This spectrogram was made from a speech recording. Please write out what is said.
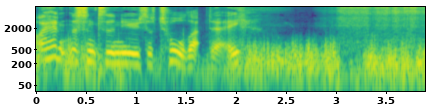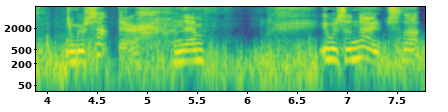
I hadn't listened to the news at all that day. And we were sat there, and then it was announced that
